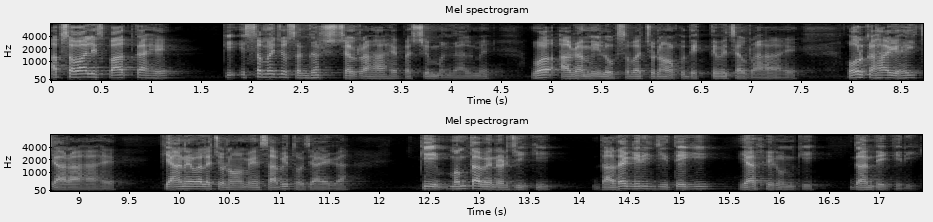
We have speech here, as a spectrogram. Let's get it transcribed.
अब सवाल इस बात का है कि इस समय जो संघर्ष चल रहा है पश्चिम बंगाल में, वह आगामी लोकसभा चुनाव को देखते हुए चल रहा है और कहा यही जा रहा है कि आने वाले चुनाव में साबित हो जाएगा कि ममता बनर्जी की दादागिरी जीतेगी या फिर उनकी गांधीगिरी।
